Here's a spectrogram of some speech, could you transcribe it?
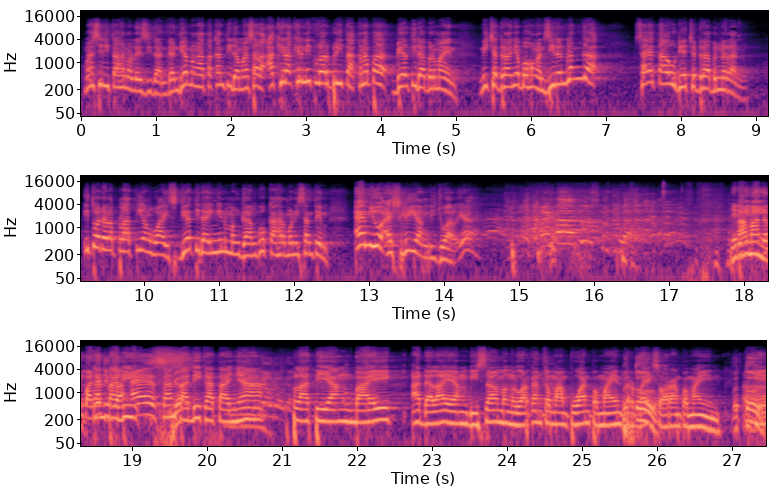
masih ditahan oleh Zidane dan dia mengatakan tidak masalah. Akhir-akhir ini keluar berita, kenapa Bale tidak bermain? Ini cederanya bohongan. Zidane bilang enggak. Saya tahu dia cedera beneran. Itu adalah pelatih yang wise. Dia tidak ingin mengganggu keharmonisan tim. MU Ashley yang dijual ya. Main bagus dijual. Jadi Nama gini, depannya kan juga tadi S. kan tadi katanya pelatih yang baik adalah yang bisa mengeluarkan kemampuan pemain Betul. terbaik seorang pemain. Betul. Oke.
